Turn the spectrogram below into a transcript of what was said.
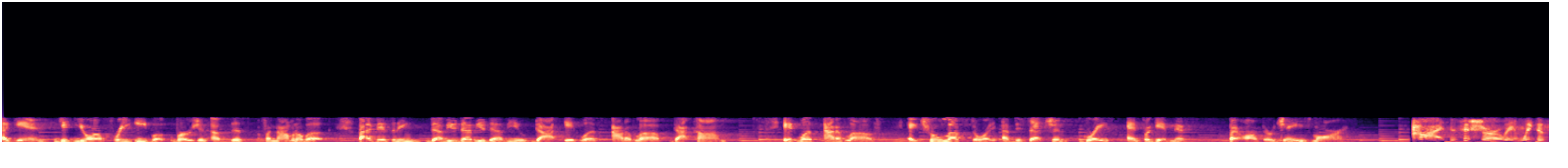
Again, get your free ebook version of this phenomenal book by visiting www.itwasoutoflove.com. It Was Out of Love, a true love story of deception, grace, and forgiveness by Arthur James Marr. Hi, this is Shirley, and we just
